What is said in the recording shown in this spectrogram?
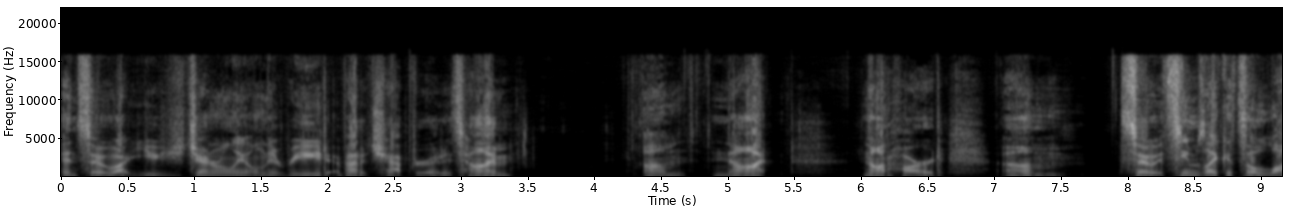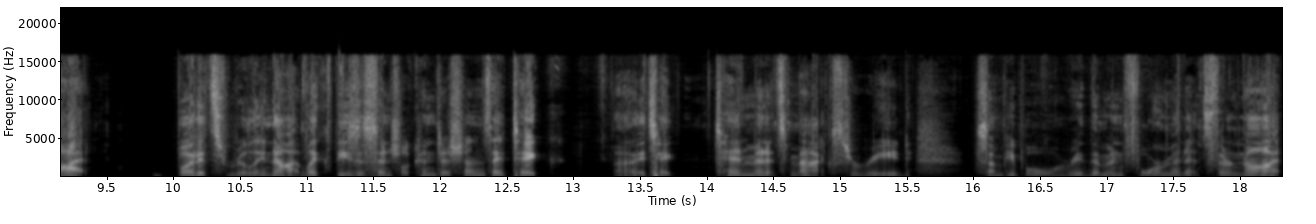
and so uh, you generally only read about a chapter at a time. Um, not, not hard. Um, so it seems like it's a lot, but it's really not. Like these essential conditions, they take, uh, they take 10 minutes max to read. Some people will read them in four minutes. They're not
